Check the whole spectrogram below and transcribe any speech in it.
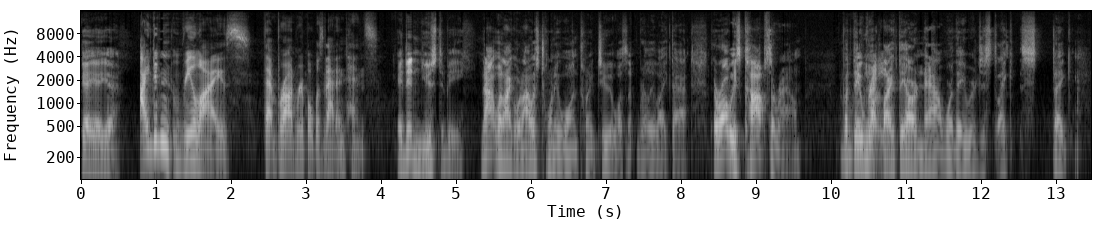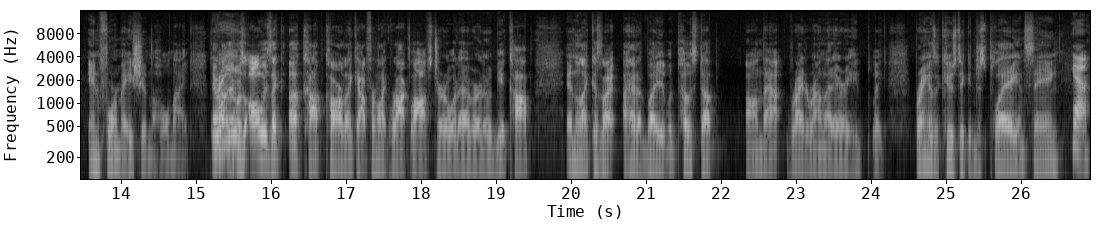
yeah, yeah, yeah. I didn't realize that Broad Ripple was that intense. It didn't used to be. Not when like when I was 21, 22, it wasn't really like that. There were always cops around, but they weren't Right. like they are now where they were just like like in formation the whole night. There, were- there was always like a cop car like out front of like Rock Lobster or whatever and there would be a cop and then like cuz I I had a buddy that would post up on that right around that area he'd like bring his acoustic and just play and sing Yeah.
